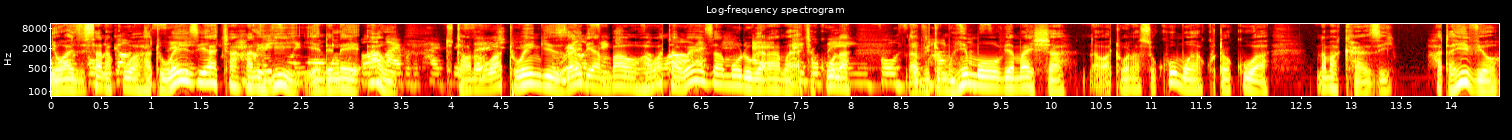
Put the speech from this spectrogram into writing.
Ni wazi sana kuwa hatuwezi acha hali hii iendelee, au tutaona watu wengi zaidi ambao hawataweza mudu gharama ya chakula na vitu muhimu vya maisha, na watu wanasukumwa kutokuwa na makazi. Hata hivyo,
